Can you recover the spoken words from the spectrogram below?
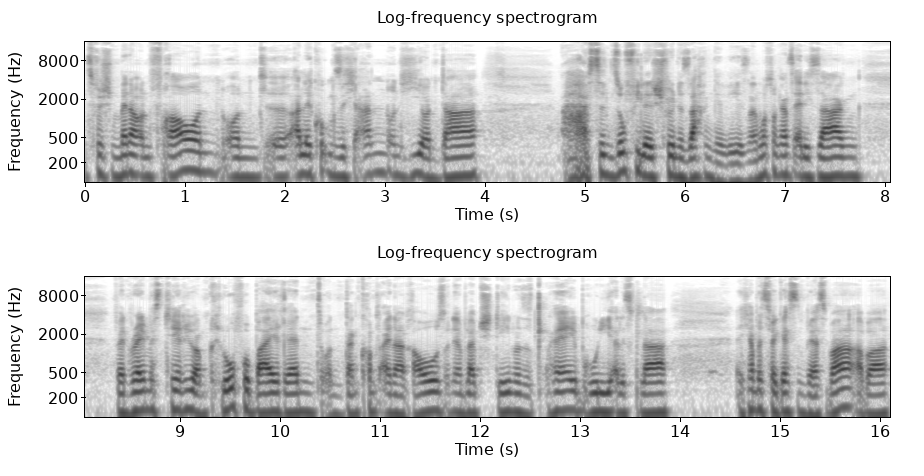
zwischen Männern und Frauen und äh, alle gucken sich an und hier und da. Ah, es sind so viele schöne Sachen gewesen. Da muss man ganz ehrlich sagen, wenn Rey Mysterio am Klo vorbeirennt und dann kommt einer raus und er bleibt stehen und sagt, hey Brudi, alles klar. Ich habe jetzt vergessen, wer es war, aber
